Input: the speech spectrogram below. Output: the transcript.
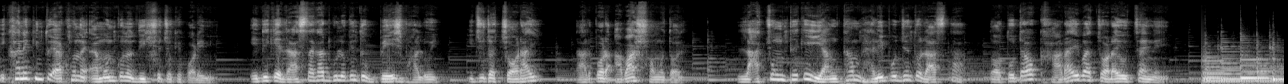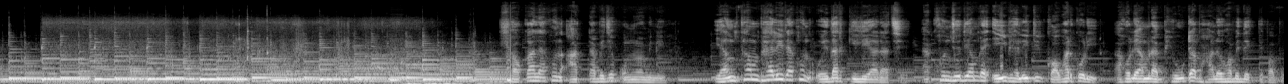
এখানে কিন্তু এখনও এমন কোনো দৃশ্য চোখে পড়েনি। এদিকে রাস্তাঘাটগুলো কিন্তু বেশ ভালোই, কিছুটা চড়াই, তারপর আবার সমতল। লাচুং থেকে ইয়াংথাম ভ্যালি পর্যন্ত রাস্তা ততটাও খাড়াই বা চড়াই উচ্চায় নেই। সকাল এখন আটটা বেজে পনেরো মিনিট। ইয়াংথাম ভ্যালির এখন ওয়েদার ক্লিয়ার আছে। এখন যদি আমরা এই ভ্যালিটির কভার করি, তাহলে আমরা ভিউটা ভালোভাবে দেখতে পাবো।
